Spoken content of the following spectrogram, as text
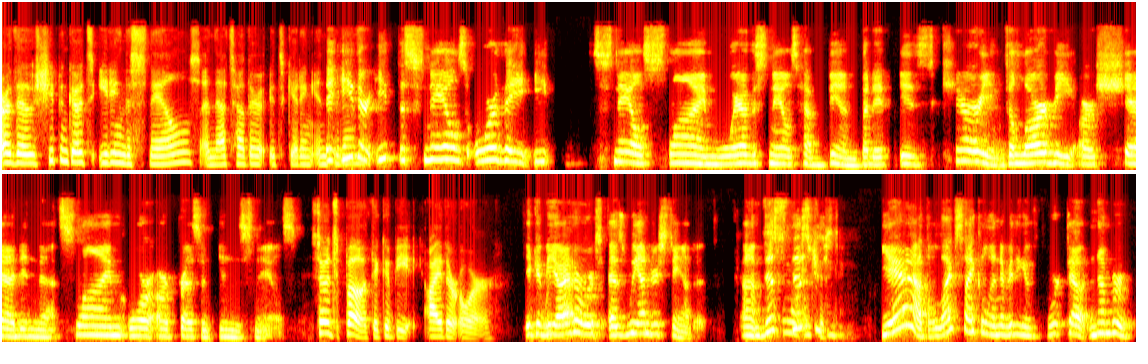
Are those sheep and goats eating the snails and that's how they're it's getting into They them? either eat the snails or they eat snail slime where the snails have been, but it is carrying, the larvae are shed in that slime or are present in the snails. So it's both. It could be either or. It could be either or as we understand it. Um, this, Oh, this, interesting. yeah, the life cycle and everything has worked out. Number,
